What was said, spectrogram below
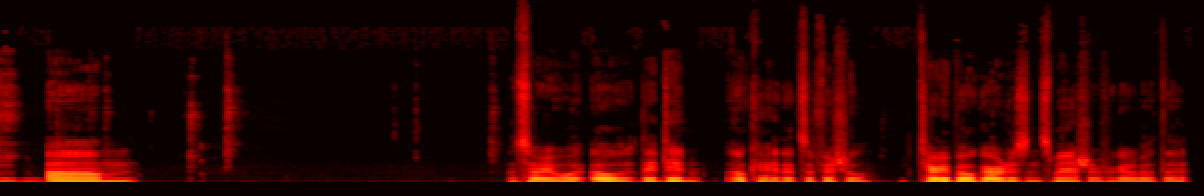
Mhm. Um, sorry, what? Oh, they did. Okay, that's official. Terry Bogard is in Smash. I forgot about that.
